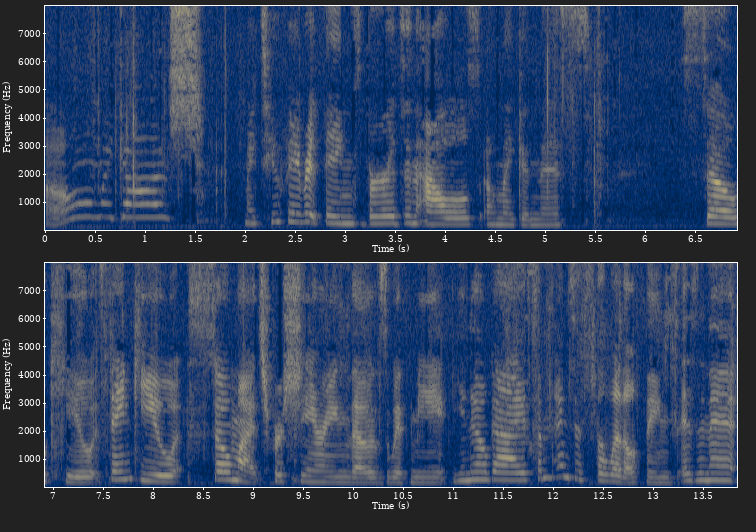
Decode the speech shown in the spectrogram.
Oh my gosh. My two favorite things, birds and owls. Oh my goodness. So cute. Thank you so much for sharing those with me. You know, guys, sometimes it's the little things, isn't it?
